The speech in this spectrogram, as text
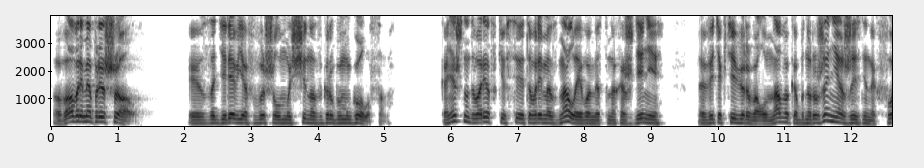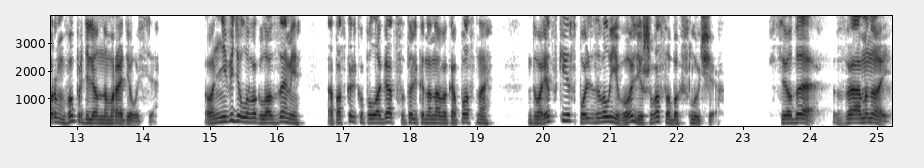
вовремя пришёл!» Из-за деревьев вышел мужчина с грубым голосом. Конечно, Дворецкий все это время знал о его местонахождении, ведь активировал навык обнаружения жизненных форм в определенном радиусе. Он не видел его глазами, а поскольку полагаться только на навык опасно, Дворецкий использовал его лишь в особых случаях. «Сюда! За мной!»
